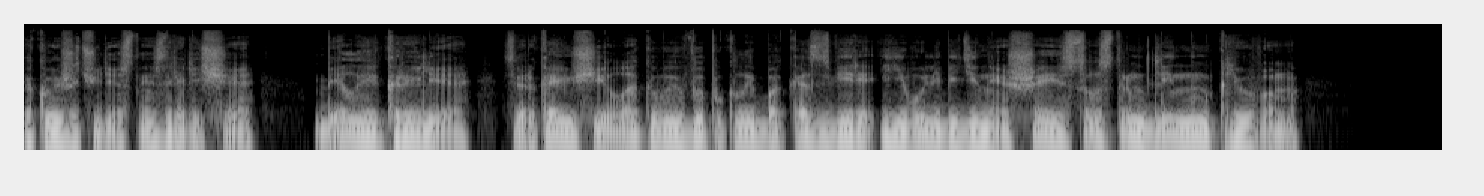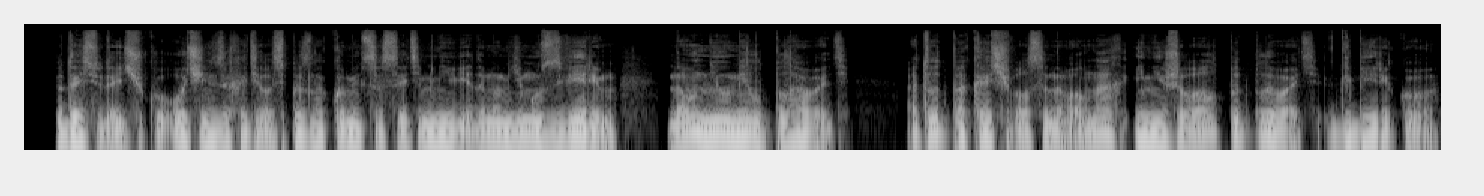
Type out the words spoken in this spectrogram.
Какое же чудесное зрелище! Белые крылья, сверкающие лаковые выпуклые бока зверя и его лебединая шея с острым длинным клювом. Туда-сюдайчику очень захотелось познакомиться с этим неведомым ему зверем, но он не умел плавать, а тот покачивался на волнах и не желал подплывать к берегу.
